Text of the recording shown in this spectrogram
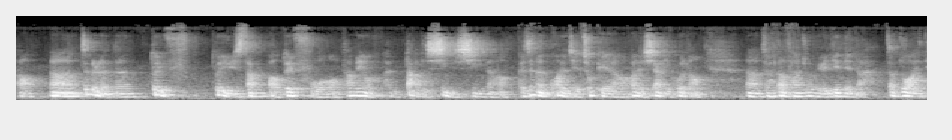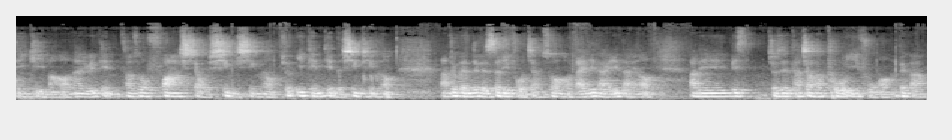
好，那这个人呢，对对于三宝、对佛哦，他没有很大的信心的哈。可是呢，快点接触给了，快点下离婚哦。那他到他就有一点点的叫做爱提起嘛哈。那有一点他说发小信心哦，就一点点的信心哦。然后就跟这个舍利弗讲说哦，来一来一来哦，啊你你就是他叫他脱衣服哦，对吧？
